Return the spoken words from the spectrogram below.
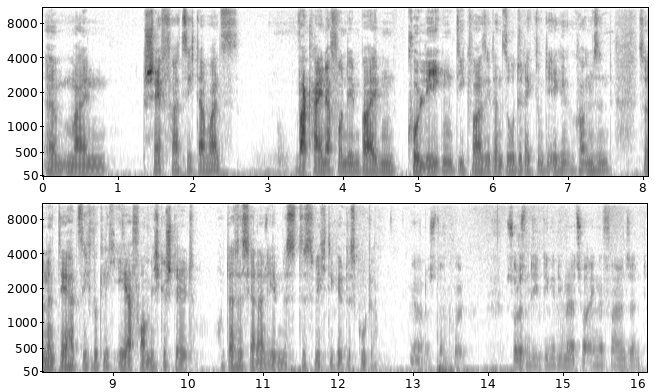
äh, mein Chef hat sich damals, war keiner von den beiden Kollegen, die quasi dann so direkt um die Ecke gekommen sind, sondern der hat sich wirklich eher vor mich gestellt. Und das ist ja dann eben das, das Wichtige, das Gute. Ja, das ist doch cool. So, das sind die Dinge, die mir dazu eingefallen sind.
